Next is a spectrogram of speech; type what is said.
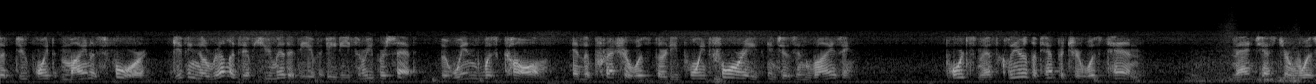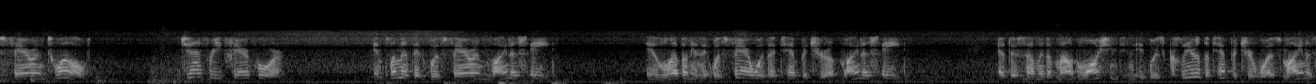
The dew point minus 4, giving a relative humidity of 83%. The wind was calm, and the pressure was 30.48 inches and rising. Portsmouth clear the temperature was 10. Manchester was fair and 12. Jaffrey fair 4. In Plymouth it was fair and minus 8. In Lebanon it was fair with a temperature of minus 8. At the summit of Mount Washington it was clear the temperature was minus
